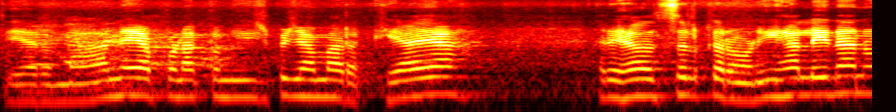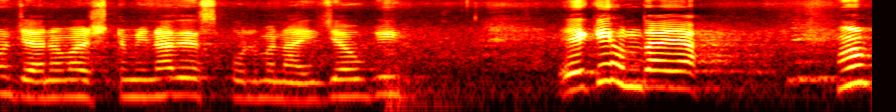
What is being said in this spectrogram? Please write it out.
ਤੇ ਅਰਮਾਨ ਨੇ ਆਪਣਾ ਕਮੀਜ਼ ਪਜਾਮਾ ਰੱਖਿਆ ਆ। ਰਿਹਰਸਲ ਕਰਾਉਣੀ ਹਾਲੇ ਇਹਨਾਂ ਨੂੰ, ਜਨਮ ਅਸ਼ਟਮੀ ਇਹਨਾਂ ਦੇ ਸਕੂਲ ਮਨਾਈ ਜਾਊਗੀ। ਇਹ ਕੀ ਹੁੰਦਾ ਆ? ਹਾਂ?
